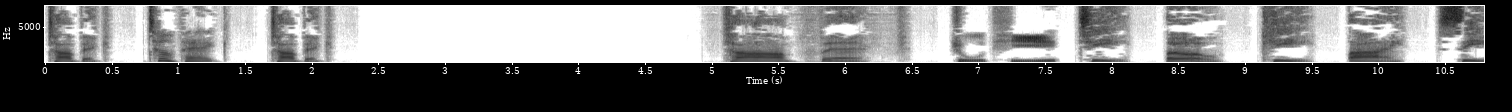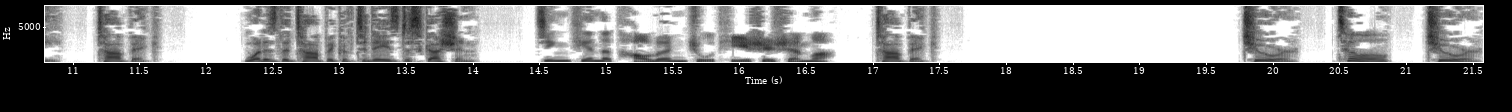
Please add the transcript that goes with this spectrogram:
Topic. Topic. Topic. Topic. 主题 T O P I C. Topic. What is the topic of today's discussion? 今天的讨论主题是什么？ Topic. Tour. Tour. Tour.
